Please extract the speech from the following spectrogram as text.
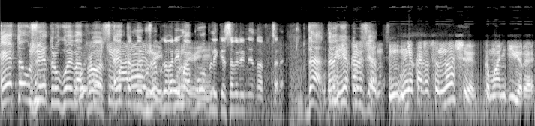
Это уже другой вопрос. Это мы уже говорим уровень. об облике современного офицера. Да, дорогие мне друзья. Кажется, мне кажется, наши командиры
